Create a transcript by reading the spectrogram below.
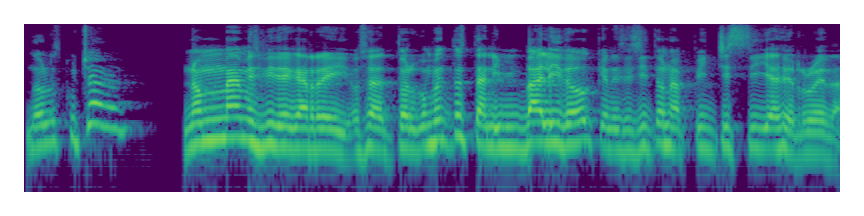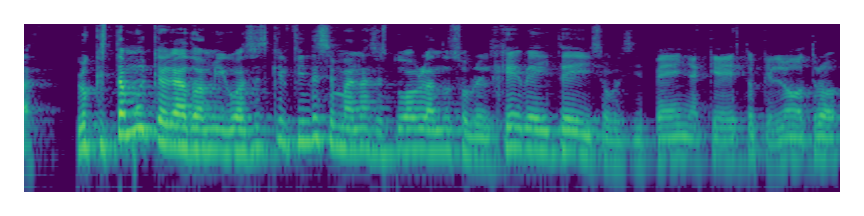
no lo escucharon. No mames, Videgarrey. O sea, tu argumento es tan inválido que necesita una pinche silla de ruedas. Lo que está muy cagado, amigos, es que el fin de semana se estuvo hablando sobre el G20 y sobre si Peña, que esto, que el otro,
